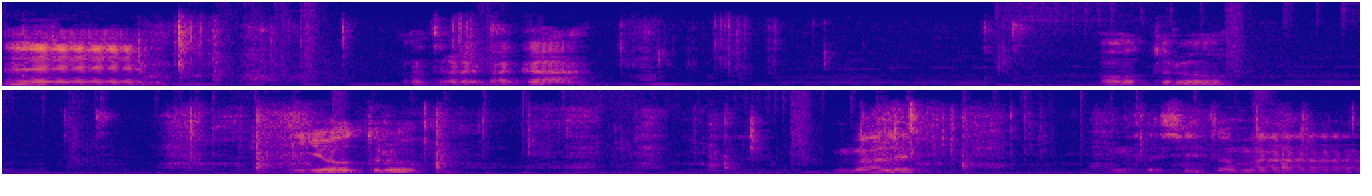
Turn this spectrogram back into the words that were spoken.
Eh, otra vez para acá. Otro. Y otro. Vale. Necesito más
